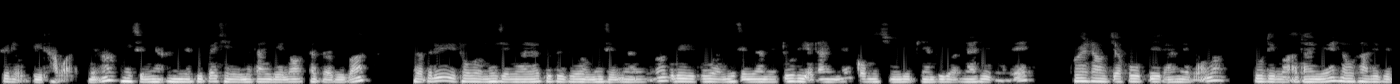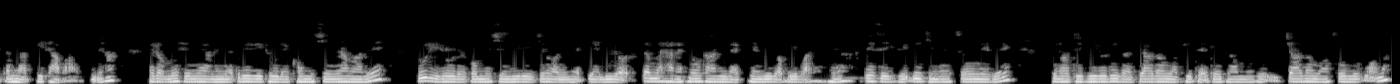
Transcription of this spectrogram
ပြည့်လို့ပေးထားပါတယ်ခင်ဗျာ။မိတ်ဆွေများအနေနဲ့ဒီပိတ်ချင်နေတိုင်းတင်တော့ဆက်သွယ်ပြီးပါ။အဲ့တော့တူတီထုံးမဲ့မိတ်ဆွေများလည်းတူတီထုံးမဲ့မိတ်ဆွေများနော်တူတီထုံးမဲ့မိတ်ဆွေများလည်းတူတီအတိုင်းနဲ့ကော်မရှင်လေးပြန်ပြီးတော့ရရှိပါတယ်။ခွဲထောင်ချက်ဖို့ပြည်တိုင်းနဲ့ပေါ့နော်။သူဒီမှာအတိုင်းပဲနှုတ်ထားလေးတွေတတ်မှတ်ပေးထားပါတယ်ခင်ဗျာအဲ့တော့မိတ်ဆွေများအနေနဲ့ 3D ထိုးတဲ့ commission ရပါတယ် 2D ထိုးတဲ့ commission ကြီးတွေကျွန်တော်အနေနဲ့ပြန်ပြီးတော့တတ်မှတ်ထားတဲ့နှုတ်ထားလေးတွေပြန်ပြီးတော့ပေးပါတယ်ခင်ဗျာအသေးစိတ်လေးသိချင်တဲ့စုံလေးတွေကျွန်တော်ဒီဗီဒီယိုလေးကကြားတော့မှဖြစ်တဲ့အတွက်ကြောင့်မို့လို့ကြားတော့မှဆိုလို့ပေါ့နော်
